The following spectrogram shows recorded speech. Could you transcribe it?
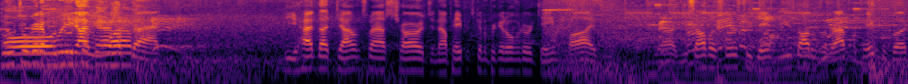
Neutral Oh, gonna breed. I love up. that. He had that down smash charge, and now Paper's gonna bring it over to a game five. Uh, you saw those first two games, you thought it was a wrap for Paper, but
